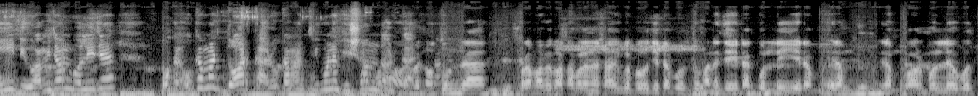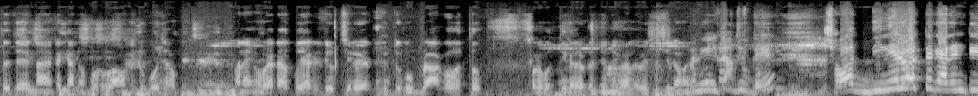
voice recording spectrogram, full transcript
নিড ইউ আমি যখন বলি যে ওকে ওকে আমার দরকার ওকে আমার জীবনে ভীষণ দরকার। নতুনরা ওরম ভাবে কথা বলে না স্বাভাবিকভাবে ও যেটা বলতো মানে যে এটা করলেই এরম এরম এরম কর বললেও বলতে যে না এটা কেন করব আমাকে একটু বোঝাও। মানে ওর একটা অদ্ভুত অ্যাটিটিউড ছিল অ্যাটিটিউডটা খুব রাগও হতো পরবর্তীকালে ওটার জন্যই ভালোবেসেছিলাম মানে এই যুগে ছ দিনেরও একটা গ্যারান্টি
